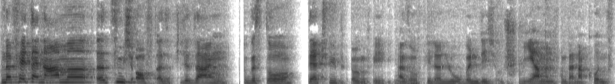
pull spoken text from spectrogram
Und da fällt dein Name äh, ziemlich oft. Also viele sagen, du bist so der Typ irgendwie. Also viele loben dich und schwärmen von deiner Kunst.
